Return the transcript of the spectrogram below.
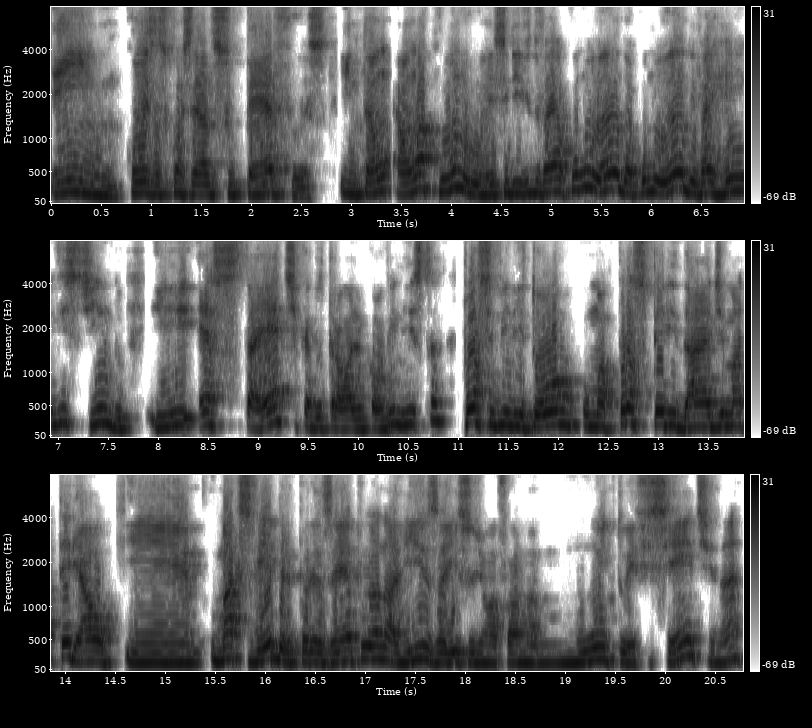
em coisas consideradas supérfluas. Então, há um acúmulo, esse indivíduo vai acumulando, acumulando e vai reinvestindo. E esta ética do trabalho calvinista possibilitou uma prosperidade material. E Max Weber, por exemplo, analisa isso de uma forma muito eficiente, né?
